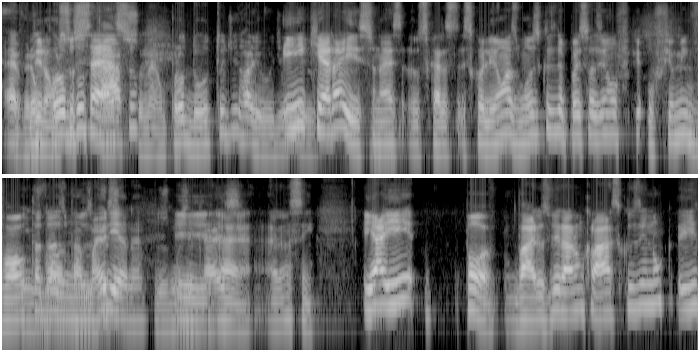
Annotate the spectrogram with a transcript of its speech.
É, virou, virou um um sucesso. né? Um produto de Hollywood. E que era isso, né? Os caras escolhiam as músicas e depois faziam o, o filme em volta, em das volta, músicas. A maioria, né? Dos E, musicais. é, era assim. E aí, pô, vários viraram clássicos e, não, e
